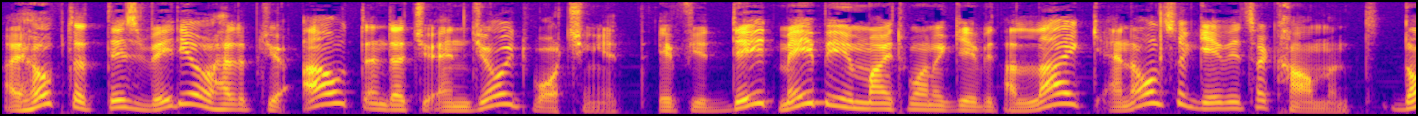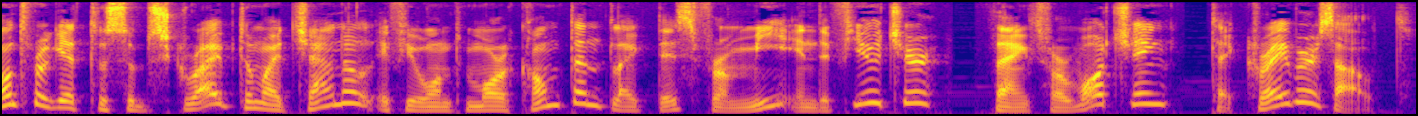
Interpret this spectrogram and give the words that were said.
I hope that this video helped you out and that you enjoyed watching it. If you did, maybe you might want to give it a like and also give it a comment. Don't forget to subscribe to my channel if you want more content like this from me in the future. Thanks for watching, TechCravers out!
